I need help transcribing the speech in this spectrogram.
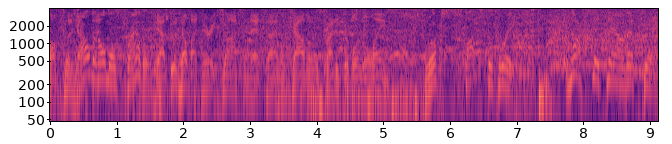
Oh, good Calvin almost traveled. Yeah, good help by Derek Johnson that time when Calvin was trying to dribble in the lane. Brooks spots the three. Knocks it down. That's big.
